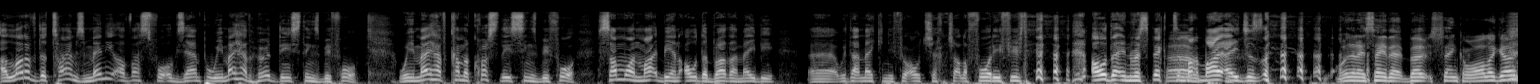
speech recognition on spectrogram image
a lot of the times, many of us, for example, we may have heard these things before. We may have come across these things before. Someone might be an older brother, maybe. Uh, without making you feel old, Sheikh, inshallah, 40, 50, older in respect to my, Oh. my ages. What did I say? That boat sank a while ago.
